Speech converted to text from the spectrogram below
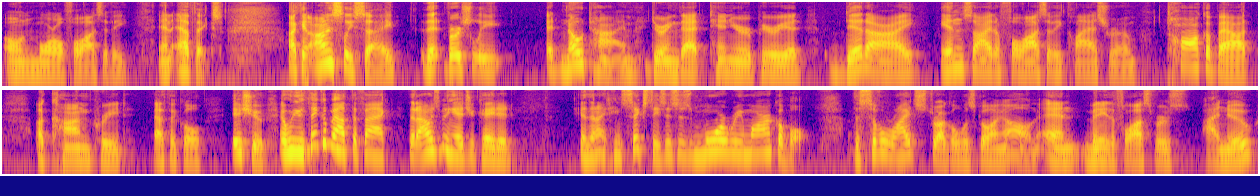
on moral philosophy and ethics. I can honestly say that virtually at no time during that 10 year period did I, inside a philosophy classroom, talk about a concrete ethical issue. And when you think about the fact that I was being educated in the 1960s, this is more remarkable. The civil rights struggle was going on, and many of the philosophers I knew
